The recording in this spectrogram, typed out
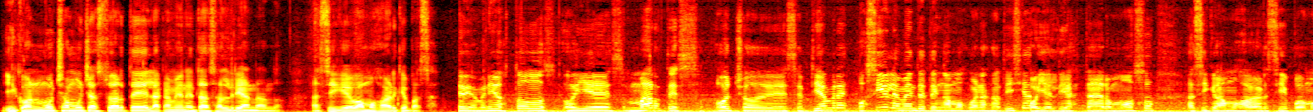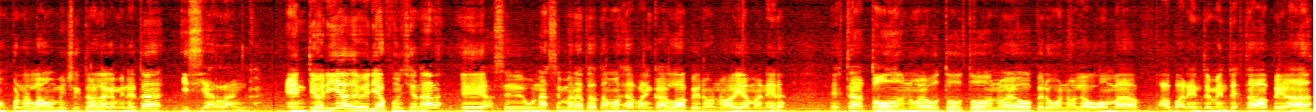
Y con mucha, mucha suerte la camioneta saldría andando. Así que vamos a ver qué pasa. Bienvenidos todos, hoy es martes 8 de septiembre. Posiblemente tengamos buenas noticias. Hoy el día está hermoso Así que vamos a ver si podemos poner la bomba inyectora en la camioneta Y si arranca. En teoría debería funcionar. Eh, Hace una semana tratamos de arrancarla pero no había manera. Está todo nuevo, todo, todo nuevo Pero bueno, la bomba aparentemente estaba pegada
